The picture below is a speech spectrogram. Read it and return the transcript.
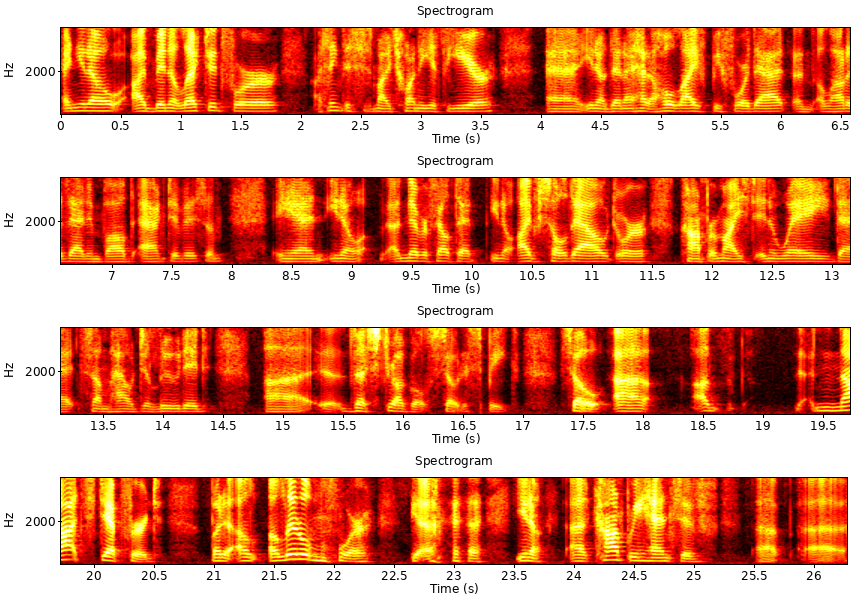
And you know, I've been elected for I think this is my 20th year. And you know, then I had a whole life before that, and a lot of that involved activism. And you know, I never felt that you know I've sold out or compromised in a way that somehow diluted uh, the struggle, so to speak. So, uh, uh, not Stepford, but a, a little more, you know, comprehensive uh, uh,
